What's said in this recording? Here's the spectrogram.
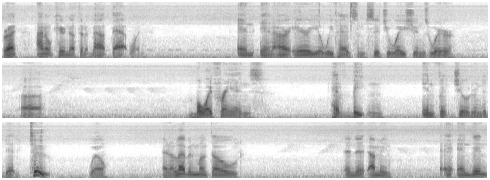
Right? I don't care nothing about that one and in our area, we've had some situations where uh, boyfriends have beaten infant children to death. Two, well, an 11 month old, and that I mean, and then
